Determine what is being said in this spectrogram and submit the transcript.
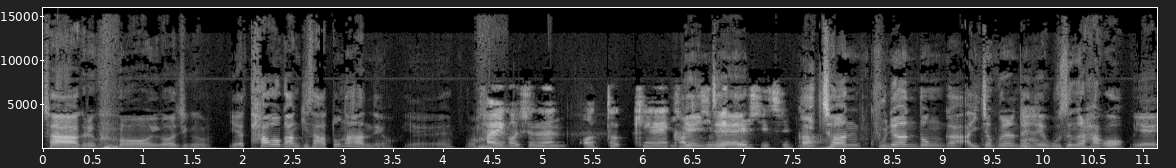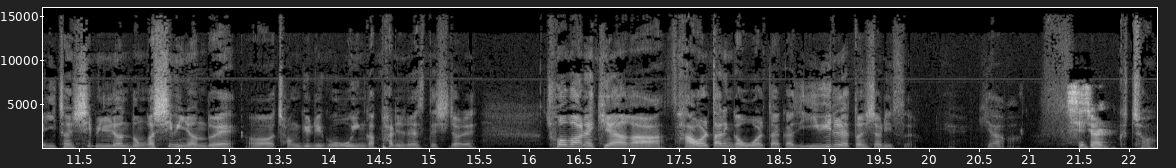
자 그리고 이거 지금 예 타워강 기사가 또 나왔네요. 예. 어. 타이거즈는 어떻게 강팀이 될 수 있을까? 2009년도인가, 아, 2009년도에 이제 우승을 하고, 예, 2011년도인가 12년도에, 어, 정규리그 5위인가 8위를 했을 때 시절에, 초반에 기아가 4월 달인가 5월 달까지 2위를 했던 시절이 있어요. 예, 기아가. 시절. 그쵸.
